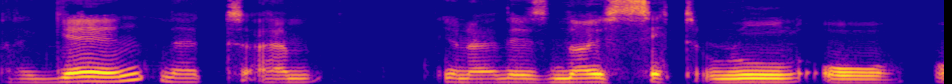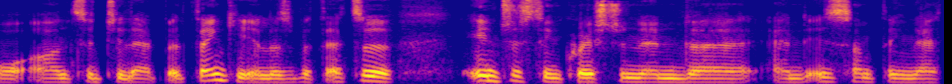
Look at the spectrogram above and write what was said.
But again, that um, you know, there's no set rule or or answer to that. But thank you, Elizabeth. That's a interesting question, and uh, and is something that,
